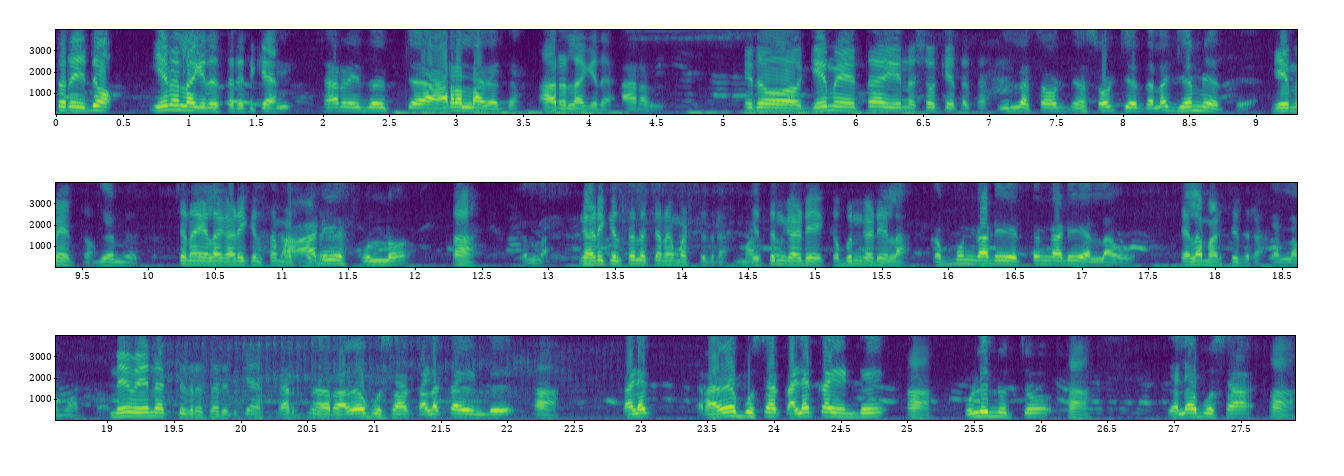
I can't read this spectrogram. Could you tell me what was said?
ಸರ್ ಇದು ಏನಲ್ಲಾಗಿದೆ ಸರ್ ಇದಕ್ಕೆ? ಸರ್ ಇದಕ್ಕೆ ಆರಲ್ ಆಗೈತೆ ಆರಲ್ ಆಗಿದೆ ಆರಲ್ ಇದು ಗೇಮೇ ಐತಾ ಏನು ಶೋಕಿ ಐತಾ ಸರ್? ಇಲ್ಲ ಸೋಕಿ ಸೋಕಿ ಐತಲ್ಲ ಗೇಮಿ ಐತೆ ಗೇಮೇ ಇತ್ತು ಗೇಮಿ ಐತೆ ಚೆನ್ನಾಗೆಲ್ಲ ಗಾಡಿ ಕೆಲಸ ಮಾಡ್ಸಿದ್ರ? ಗಾಡಿ ಫುಲ್ಲು ಹಾ. ಎಲ್ಲ. ಗಾಡಿ ಕೆಲಸ ಎಲ್ಲ ಚೆನ್ನಾಗಿ ಮಾಡ್ಸಿದ್ರ? ಎತ್ತಿನ ಗಾಡಿ ಕಬ್ಬನ್ ಗಾಡಿ ಎಲ್ಲ? ಕಬ್ಬನ್ ಗಾಡಿ ಎತ್ತನ್ ಗಾಡಿ ಎಲ್ಲವು ಎಲ್ಲ ಮಾಡ್ಸಿದ್ರ? ಎಲ್ಲ ಮಾಡ್ತಾರೆ ಮೇವ್ ಏನ್ ಹಾಕ್ತಿದ್ರ ಸರ್ ಇದಕ್ಕೆ ಕರ್ನ- ರವೆ ಬುಸ ಕಳಕಾಯಿ ಹಿಂಡಿ. ಹಾ. ಕಳೆ ರವೆ ಬುಸ ಕಳೆಕಾಯಿ ಹಿಂಡಿ. ಹಾ. ಹುಳಿ ನುಚ್ಚು. ಹಾ. ಎಲೆ ಬುಸ. ಹಾ.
